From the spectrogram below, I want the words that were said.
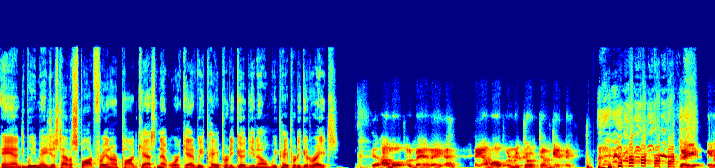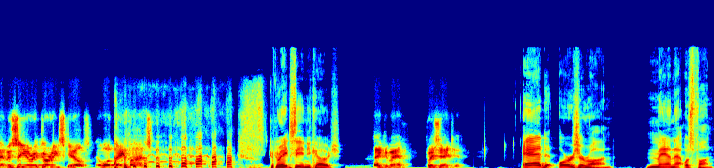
And we may just have a spot for you in our podcast network, Ed. We pay pretty good, you know. We pay pretty good rates. Yeah, I'm open, man. Hey, hey, I'm an open recruit. Come get me. hey, hey, let me see your recruiting skills. It won't take much. Great seeing you, Coach. Thank you, man. Appreciate you. Ed Orgeron. Man, that was fun.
